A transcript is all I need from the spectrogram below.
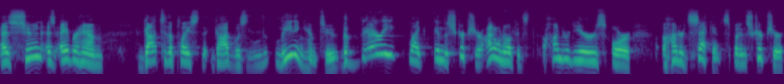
as soon as Abraham got to the place that God was leading him to, the very, like in the scripture, I don't know if it's 100 years or 100 seconds, but in scripture,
